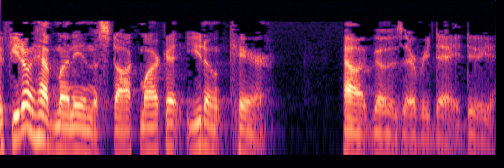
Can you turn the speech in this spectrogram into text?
if you don't have money in the stock market, you don't care how it goes every day, do you?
